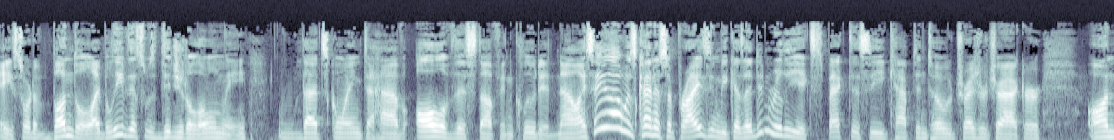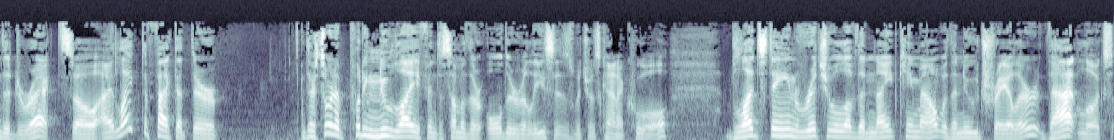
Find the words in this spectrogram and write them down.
a sort of bundle. I believe this was digital only that's going to have all of this stuff included. Now, I say that was kind of surprising because I didn't really expect to see Captain Toad Treasure Tracker on the direct. So I like the fact that they're they're sort of putting new life into some of their older releases, which was kind of cool. Bloodstained Ritual of the Night came out with a new trailer. That looks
